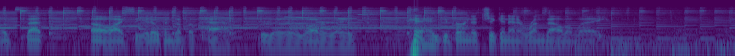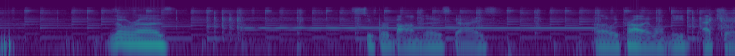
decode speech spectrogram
What's that? Oh, I see. It opens up a path through the waterway. you burn a chicken and it runs out of the way. Zoras. Super bomb those guys. Although we probably won't need actually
